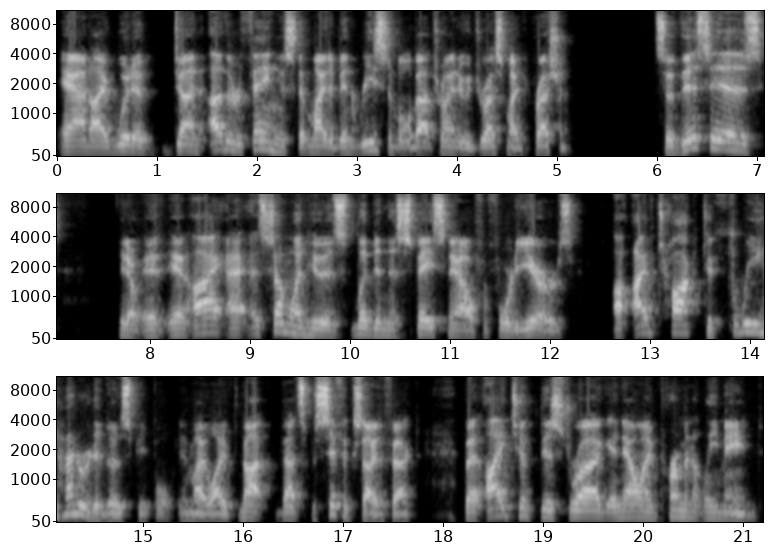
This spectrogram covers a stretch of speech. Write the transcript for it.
and I would have done other things that might have been reasonable about trying to address my depression. So this is, you know, and, and I, as someone who has lived in this space now for 40 years, uh, I've talked to 300 of those people in my life, not that specific side effect, but I took this drug and now I'm permanently maimed.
